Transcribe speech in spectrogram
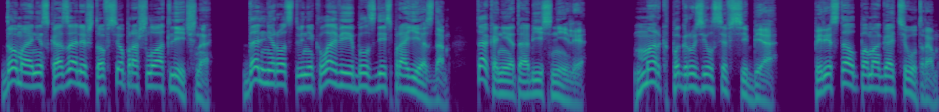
Дома они сказали, что все прошло отлично. Дальний родственник Лавии был здесь проездом. Так они это объяснили. Марк погрузился в себя. Перестал помогать утром,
